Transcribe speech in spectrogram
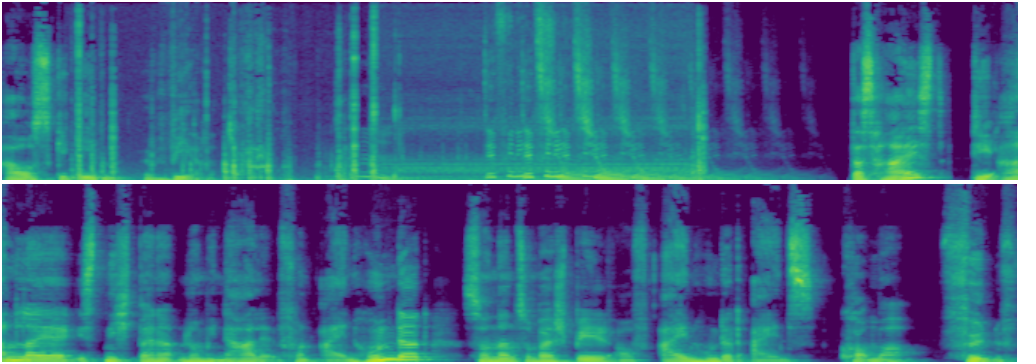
ausgegeben wird. Hm. Definition. Definition. Das heißt, die Anleihe ist nicht bei einer Nominale von 100, sondern zum Beispiel auf 101,5.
